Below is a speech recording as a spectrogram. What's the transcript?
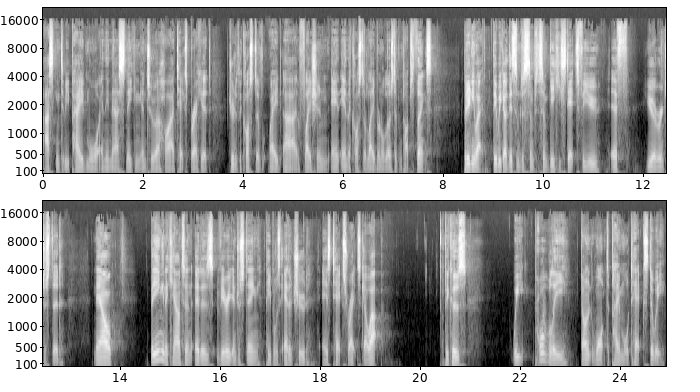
asking to be paid more and then they're sneaking into a higher tax bracket due to the cost of wage, uh, inflation and, and the cost of labour and all those different types of things. But anyway, there we go. There's some just some, some geeky stats for you if you're interested. Now, being an accountant, it is very interesting people's attitude as tax rates go up. Because we probably don't want to pay more tax, do we?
